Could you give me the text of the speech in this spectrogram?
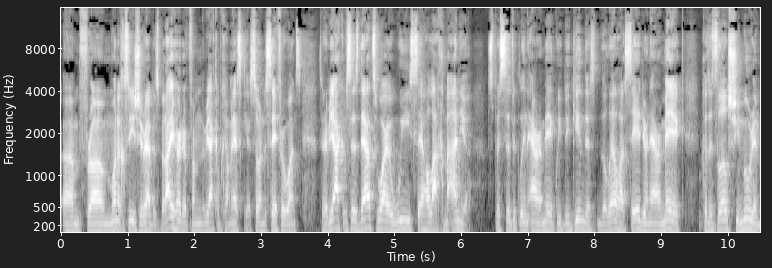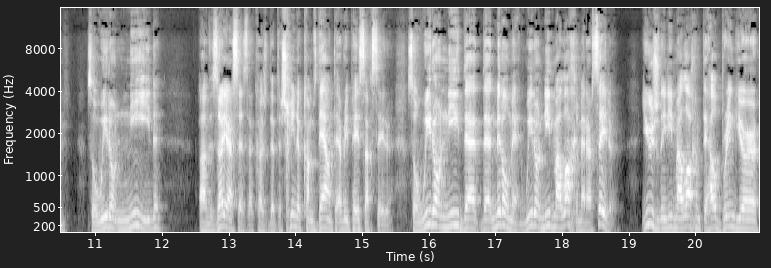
um, from one of Chassidus Rebbe's, but I heard it from Rabbi Yaakov Kamenetsky. I saw in the Sefer once. So Rabbi Yaakov says that's why we say Ha Lachma Anya, specifically in Aramaic. We begin this, the Leil HaSeder in Aramaic because it's Leil Shimurim. So we don't need um, the Zohar says that, that the Shechina comes down to every Pesach Seder. So we don't need that, that middleman. We don't need Malachim at our Seder usually need malachim to help bring your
